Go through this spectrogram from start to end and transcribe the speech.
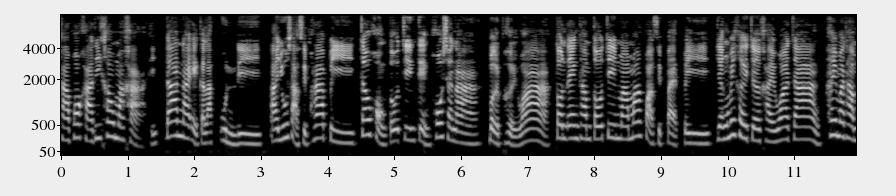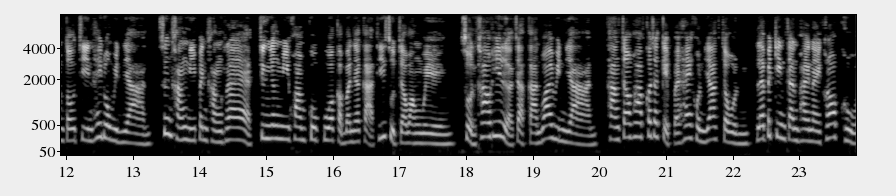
ค้าพ่อค้าที่เข้ามาขาย ด้านนายเอกลักษณ์อุ่นดี อายุ 35 ปี เจ้าของโต๊ะจีนเก่งโภชนา เปิดเผยว่า ตนเองทำโต๊ะจีนมามากกว่า 18 ปี ยังไม่เคยเจอใครว่าจ้าง ให้มาทำโต๊ะจีนให้ดวงวิญญาณ ซึ่งครั้งนี้เป็นครั้งแรก จึงยังมีความกลัวๆกับบรรยากาศที่สุดจะวังเวง ส่วนข้าวที่เหลือจากการไหว้วิญญาณ ทางเจ้าภาพก็จะเก็บไปให้คนยากจน และไปกินกันภายในครอบครัว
